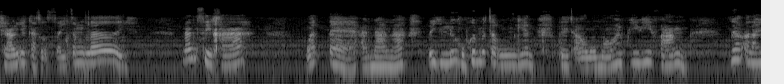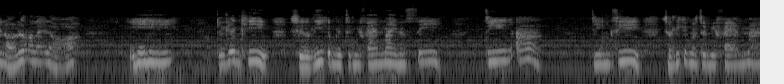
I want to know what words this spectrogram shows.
เช้านี้อากาศสดใสจังเลย นั่นสิคะว่าแต่อันนานะได้ยินเรื่องของเพื่อนมาจากโรงเรียนเลยจะเอามาเมอให้พี่พี่ๆฟัง เรื่องอะไรเหรอเรื่องอะไรเหรอฮิฮิฮิเป็นเรื่องที่เชอรี่กำลังจะมีแฟนใหม่นะสิจริงอะจริงสิเชอรี่กำลังจะมีแฟนใหม่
